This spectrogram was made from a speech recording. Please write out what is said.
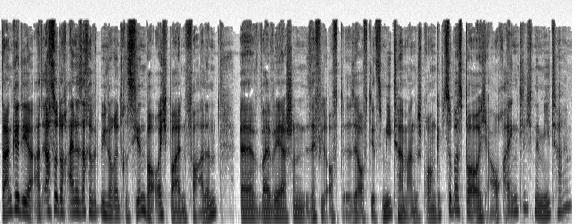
Danke dir. Ach so, doch eine Sache würde mich noch interessieren, bei euch beiden vor allem, äh, weil wir ja schon sehr viel oft, sehr oft jetzt Me-Time angesprochen. Gibt es sowas bei euch auch eigentlich, eine Me-Time?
